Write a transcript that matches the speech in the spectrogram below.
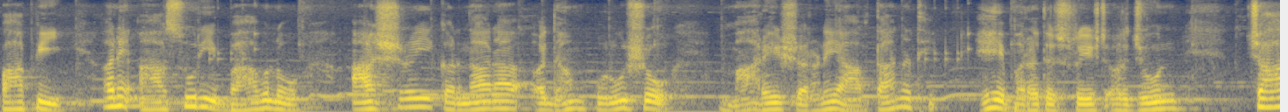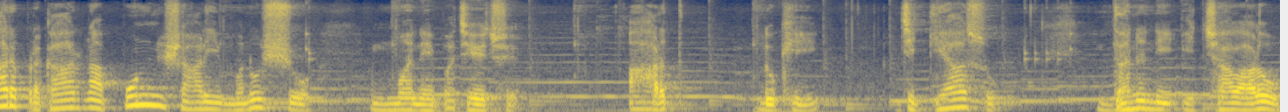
પાપી અને આસુરી ભાવનો આશ્રય કરનારા અધમ પુરુષો મારે શરણે આવતા નથી. હે ભરત શ્રેષ્ઠ અર્જુન, ચાર પ્રકારના પુણ્યશાળી મનુષ્યો મને ભજે છે. આર્ત, દુઃખી, જિજ્ઞાસુ, ધનની ઈચ્છાવાળો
